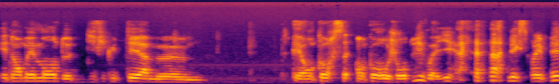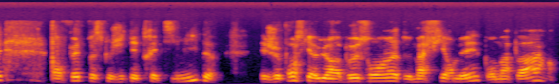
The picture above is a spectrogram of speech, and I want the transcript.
énormément de difficultés à me. Et encore, encore aujourd'hui, voyez, à m'exprimer, en fait, parce que j'étais très timide. Et je pense qu'il y a eu un besoin de m'affirmer pour ma part.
